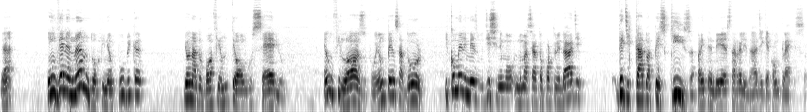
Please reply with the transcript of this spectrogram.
né? Envenenando a opinião pública, Leonardo Boff é um teólogo sério, é um filósofo, é um pensador e, como ele mesmo disse numa certa oportunidade, dedicado à pesquisa para entender esta realidade que é complexa.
